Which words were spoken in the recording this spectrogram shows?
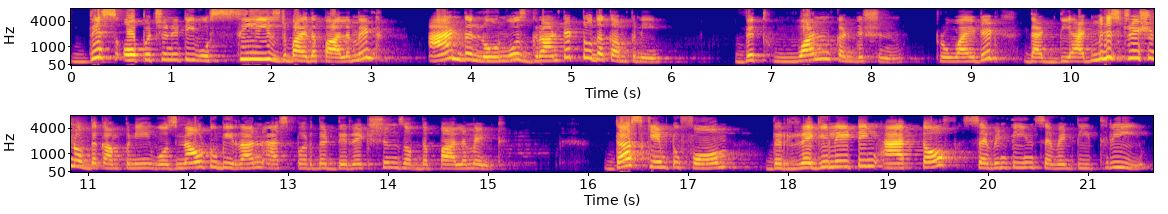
This opportunity was seized by the Parliament and the loan was granted to the company with one condition provided that the administration of the company was now to be run as per the directions of the Parliament. Thus came to form the Regulating Act of 1773.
